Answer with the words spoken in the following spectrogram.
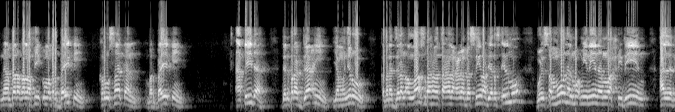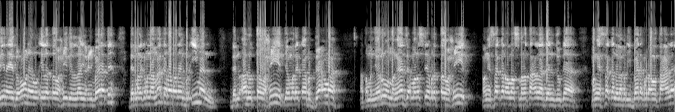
na barakallahu fikum memperbaiki kerusakan, memperbaiki akidah dan para dai yang menyeru kepada jalan Allah Subhanahu wa taala 'ala basirah di atas ilmu wa yusammun al-mu'minina muwahhidin alladzina yad'una ila tauhidillahi ibadatihi dan mereka menamakan orang yang beriman dan ahlu tauhid yang mereka berdakwah atau menyeru mengajak manusia bertauhid, mengesahkan Allah Subhanahu wa taala dan juga mengesahkan dalam beribadah kepada Allah taala,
